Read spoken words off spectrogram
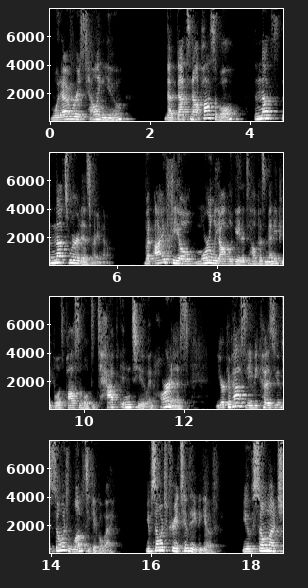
whatever is telling you that that's not possible, then that's, then that's where it is right now. But I feel morally obligated to help as many people as possible to tap into and harness your capacity because you have so much love to give away. You have so much creativity to give. You have so much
